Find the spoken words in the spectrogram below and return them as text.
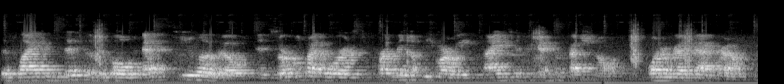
The flag consists of the gold ST logo encircled by the words Department of the Army, Scientific and Professional on a red background.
